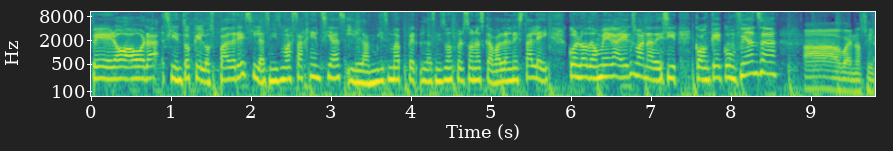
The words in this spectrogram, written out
pero ahora siento que los padres y las mismas agencias y la misma las mismas personas que avalan esta ley con lo de Omega X van a decir, ¿con qué confianza? Ah, bueno, sí.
